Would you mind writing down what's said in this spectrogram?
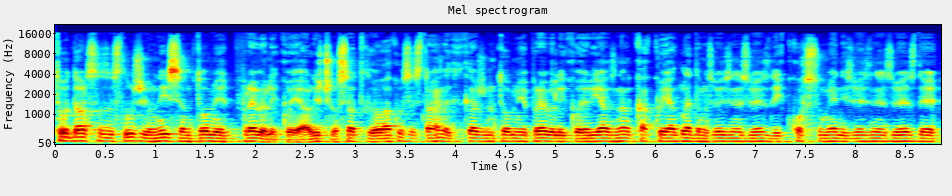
To da li sam zaslužio nisam, to mi je preveliko. Ja lično sad ovako sa strane kad kažem to mi je preveliko jer ja znam kako ja gledam Zvezdine zvezde i ko su meni Zvezdine zvezde.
